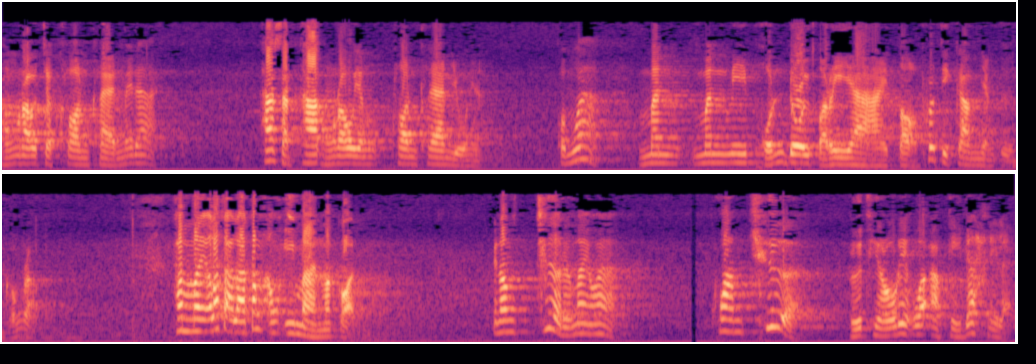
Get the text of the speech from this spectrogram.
ของเราจะคลอนแคลนไม่ได้ ถ้าศรัทธาของเรายังคลอนแคลนอยู่เนี่ย ผมว่ามันมันมีผลโดยปริยายต่อพฤติกรรมอย่างอื่นของเราทำไมอัลลอฮฺตาลาต้องเอาอีมานมาก่อนพี่น้องเชื่อหรือไม่ว่า ความเชื่อหรือที่เราเรียกว่าอักีดะนี่แหละ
